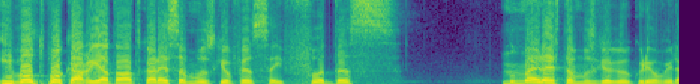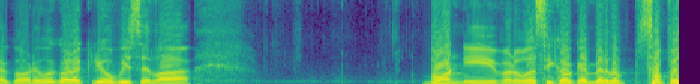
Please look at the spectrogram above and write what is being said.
E volto para o carro e já estava a tocar essa música. Eu pensei, foda-se. Não era esta música que eu queria ouvir agora. Eu agora queria ouvir, sei lá. Bon Iver ou assim qualquer merda só para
